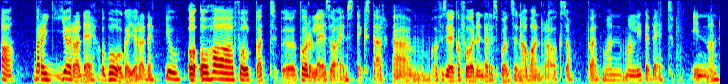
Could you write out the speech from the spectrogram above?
ja, bara göra det och våga göra det. Jo, och, och ha folk att uh, korrläsa ens texter um, och försöka få den där responsen av andra också för att man, man lite vet innan.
